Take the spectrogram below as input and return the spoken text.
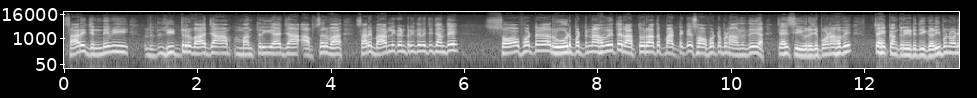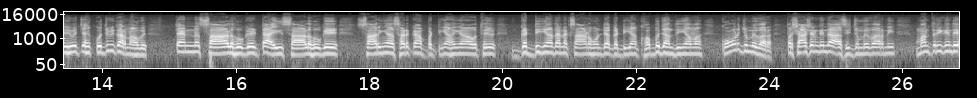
ਸਾਰੇ ਜਿੰਨੇ ਵੀ ਲੀਡਰ ਵਾ ਜਾਂ ਮੰਤਰੀ ਆ ਜਾਂ ਅਫਸਰ ਵਾ, ਸਾਰੇ ਬਾਹਰਲੀ ਕੰਟਰੀ ਦੇ ਵਿੱਚ ਜਾਂਦੇ। 100 ਫੁੱਟ ਰੋਡ ਪੱਟਣਾ ਹੋਵੇ ਤੇ ਰਾਤੋਂ ਰਾਤ ਪੱਟ ਕੇ 100 ਫੁੱਟ ਬਣਾ ਦਿੰਦੇ ਆ। ਚਾਹੇ ਸੀਵਰੇਜ ਪਾਉਣਾ ਹੋਵੇ, ਚਾਹੇ ਕੰਕਰੀਟ ਦੀ ਗਲੀ ਬਣਾਉਣੀ ਹੋਵੇ, ਚਾਹੇ ਕੁਝ ਵੀ ਕਰਨਾ ਹੋਵੇ। 3 ਸਾਲ ਹੋ ਗਏ 2.5 ਸਾਲ ਹੋ ਗਏ, ਸਾਰੀਆਂ ਸੜਕਾਂ ਪੱਟੀਆਂ ਹੋਈਆਂ, ਉੱਥੇ ਗੱਡੀਆਂ ਦਾ ਨੁਕਸਾਨ ਹੋਣ ਡਿਆ, ਗੱਡੀਆਂ ਖੁੱਭ ਜਾਂਦੀਆਂ ਵਾ। ਕੌਣ ਜ਼ਿੰਮੇਵਾਰ ਪ੍ਰਸ਼ਾਸਨ ਕਹਿੰਦਾ, ਅਸੀਂ ਜ਼ਿੰਮੇਵਾਰ ਨਹੀਂ। ਮੰਤਰੀ ਕਹਿੰਦੇ,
